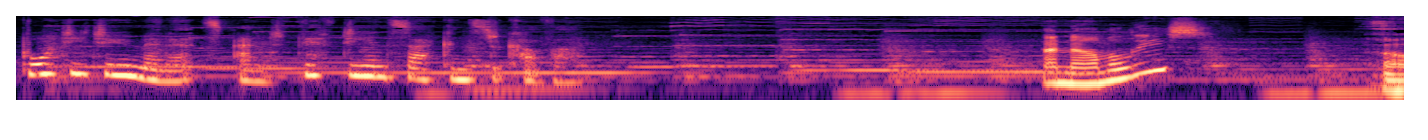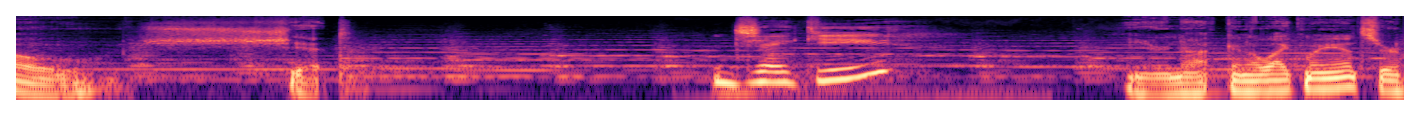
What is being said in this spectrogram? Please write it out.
42 minutes, and 15 seconds to cover. Anomalies? Oh, shit. Jakey? You're not going to like my answer.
